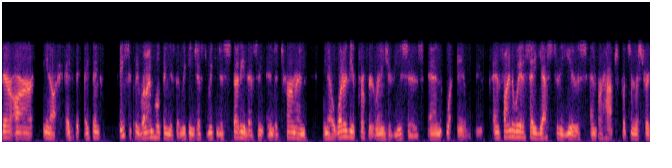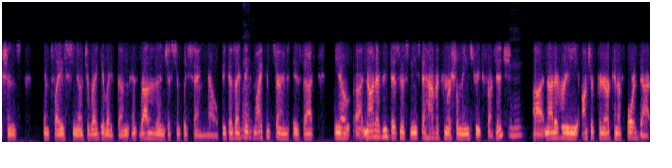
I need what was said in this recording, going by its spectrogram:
there are you know I, th- I think basically what I'm hoping is that we can just we can just study this and, and determine you know what are the appropriate range of uses and what and find a way to say yes to the use and perhaps put some restrictions in place you know to regulate them and, rather than just simply saying no because I right. think my concern is that you know, uh, not every business needs to have a commercial main street frontage. Mm-hmm. Uh, not every entrepreneur can afford that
